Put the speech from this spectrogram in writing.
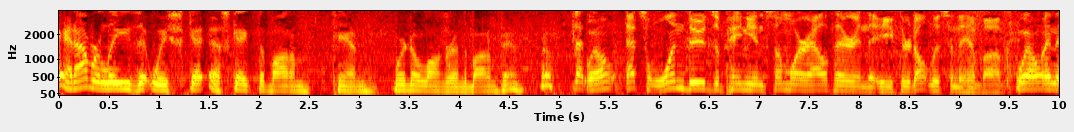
And I'm relieved that we escaped the bottom 10. We're no longer in the bottom 10. So. That's, well, that's one dude's opinion somewhere out there in the ether. Don't listen to him, Bob. Well, and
